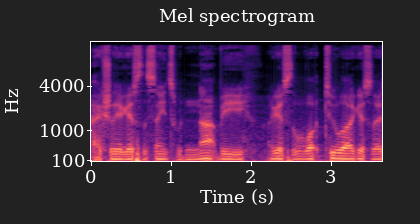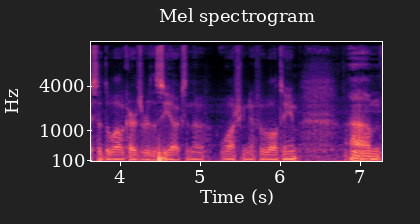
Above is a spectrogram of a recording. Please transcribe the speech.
Actually, I guess the Saints would not be. I guess the two. I guess I said the wild cards were the Seahawks and the Washington football team. Um,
